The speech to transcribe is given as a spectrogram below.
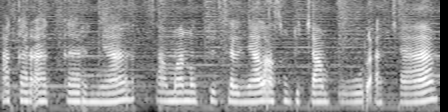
Agar-agarnya sama nutrijelnya langsung dicampur aja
